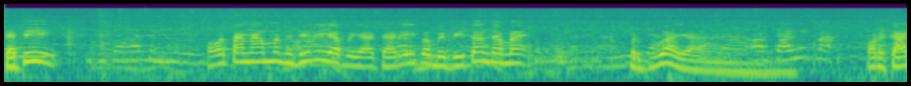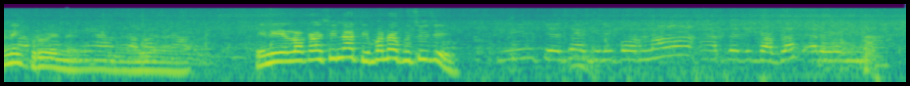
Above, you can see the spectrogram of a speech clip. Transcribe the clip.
Jadi Budidaya sendiri. oh tanaman sendiri ya Bu ya, dari pembibitan sampai berbuah ya. Ya, organik, Pak. Organik bro ini. Nah, sama ya. Ini lokasinya di mana Bu Suci? Di Desa Giriporno, RT 13 RW 5.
